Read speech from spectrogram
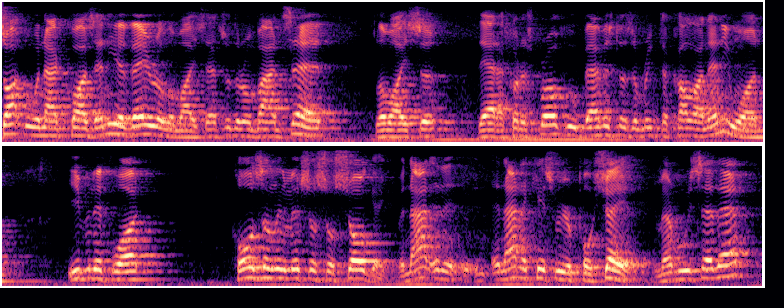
Satan would not cause any Avera Lamaisa. That's what the Ramban said, Lamaisa, that HaKadosh Baruch Hu, Bemis doesn't bring Takal on anyone, even if what? Calls on the Mishal Shal Shogeg. But not in, a, in, not in a case where you're Posheya. Remember we said that?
